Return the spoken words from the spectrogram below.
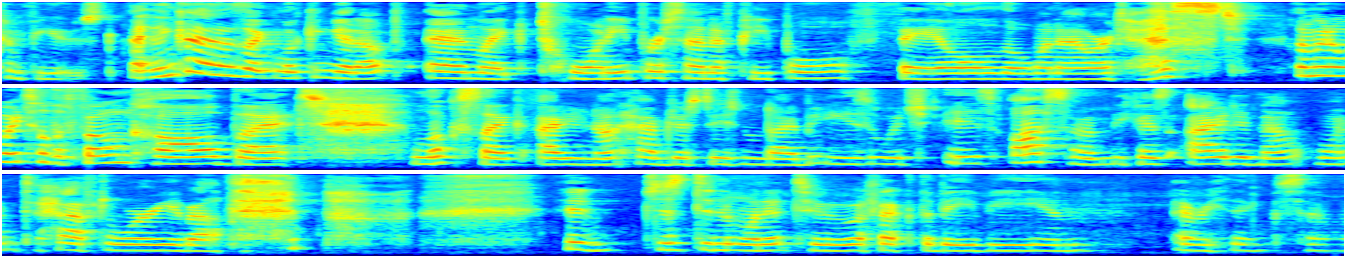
confused. I think I was like looking it up and like 20% of people fail the one hour test. I'm gonna wait till the phone call, but looks like I do not have gestational diabetes, which is awesome because I did not want to have to worry about that. it just didn't want it to affect the baby and everything, so.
